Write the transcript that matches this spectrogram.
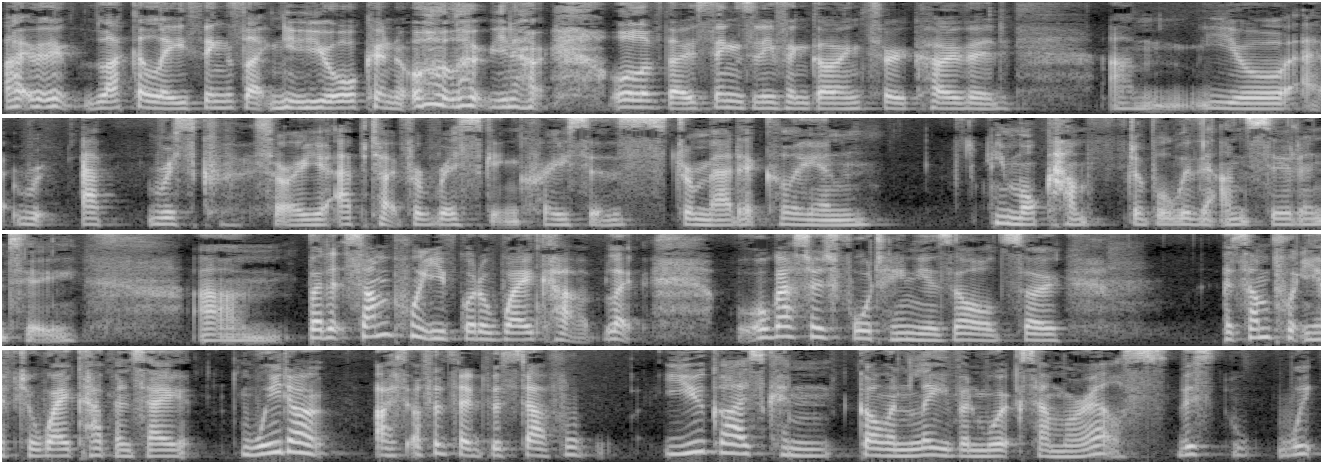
I, luckily, things like New York and all of you know all of those things, and even going through COVID um, your ap- risk, sorry, your appetite for risk increases dramatically, and you're more comfortable with uncertainty. Um, but at some point, you've got to wake up. Like Augusto's 14 years old, so at some point, you have to wake up and say, "We don't." I often say to the staff, you guys can go and leave and work somewhere else. This we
